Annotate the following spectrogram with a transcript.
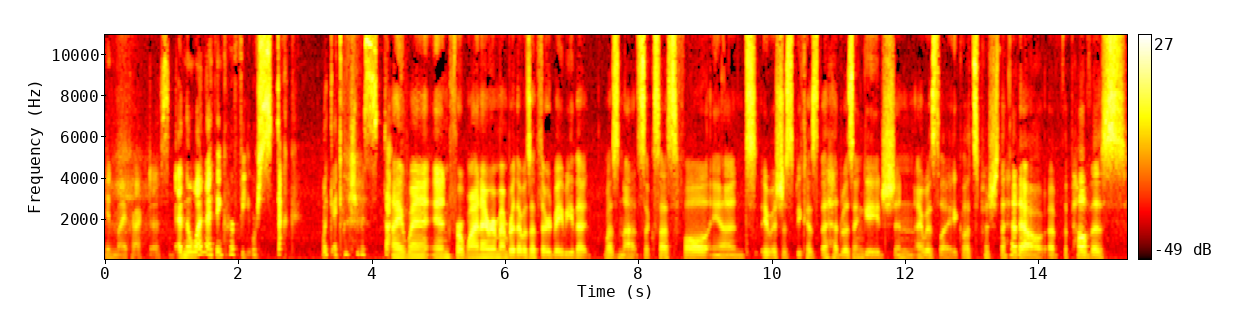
in my practice, and the one I think her feet were stuck. Like I think she was stuck. I went in for one. I remember there was a third baby that was not successful, and it was just because the head was engaged. And I was like, let's push the head out of the pelvis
